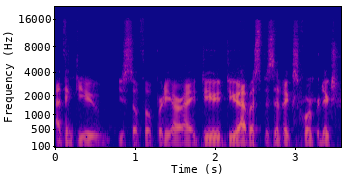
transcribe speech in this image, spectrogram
I think you you still feel pretty all right. Do you do you have a specific score prediction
